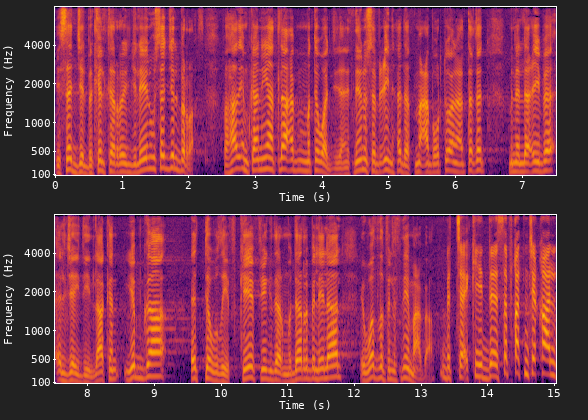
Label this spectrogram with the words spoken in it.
يسجل بكلتا الرجلين ويسجل بالراس. فهذه إمكانيات لاعب متواجد يعني 72 هدف مع بورتو أنا أعتقد من اللعيبة الجيدين. لكن يبقى التوظيف. كيف يقدر مدرب الهلال يوظف الاثنين مع بعض؟ بالتأكيد صفقة انتقال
